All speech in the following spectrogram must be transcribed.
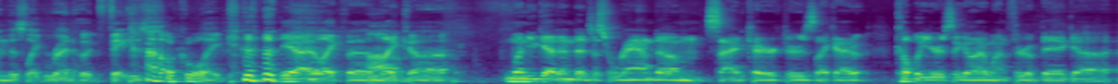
in this like Red Hood phase. Oh, cool. Like, yeah, I like the Um, like uh, when you get into just random side characters. Like I, a couple years ago, I went through a big. Uh,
